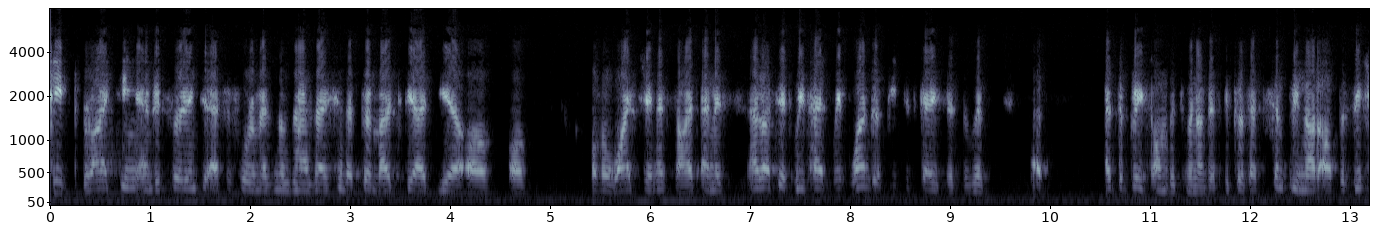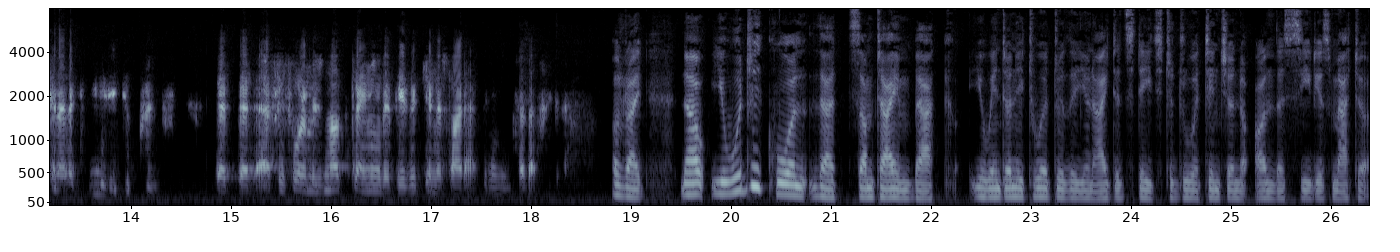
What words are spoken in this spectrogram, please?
keep writing and referring to AfriForum as an organization that promotes the idea of, of of a white genocide. And it's, as I said, we've had we've won repeated cases with uh, at the press ombudsman on this because that's simply not our position, and it's easy to prove that that AfriForum is not claiming that there's a genocide happening in South Africa. All right. Now, you would recall that some time back you went on a tour to the United States to draw attention on this serious matter.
